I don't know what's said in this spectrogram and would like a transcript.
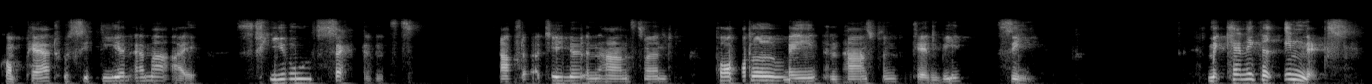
compared to CT and MRI. Few seconds after arterial enhancement, portal vein enhancement can be seen. Mechanical index.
